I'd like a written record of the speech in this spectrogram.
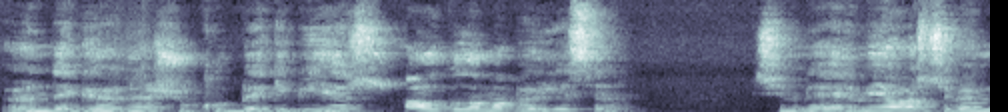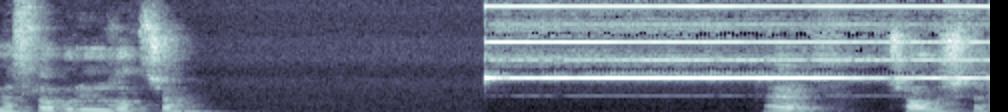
Önde görünen şu kubbe gibi yer algılama bölgesi. Şimdi elimi yavaşça ben mesela buraya uzatacağım. Evet, çalıştı.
